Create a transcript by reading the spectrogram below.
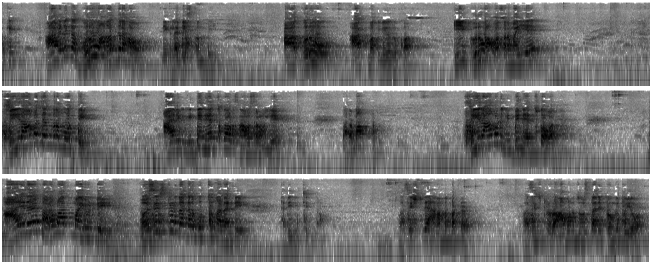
ఓకే? ఆ విధంగా గురువు అనుగ్రహం నీకు లభిస్తుంది. ఆ గురువు ఆత్మకు వేరుక. ఈ గురువు అవసరమయ్యే శ్రీరామచంద్రమూర్తి ఆయనకి విద్య నేర్చుకోవాల్సిన అవసరం లేదు. పరమాత్ముడు. శ్రీరాముడు విద్య నేర్చుకోవాలి. ఆయనే పరమాత్మ అయ్యుండి వశిష్ఠుడి దగ్గర కూర్చున్నాడండి. అది విచిత్రం. వశిష్ఠుడే ఆనందపడ్డాడు. వశిష్ఠుడు రామును చూస్తానే పొంగిపోయేవాడు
